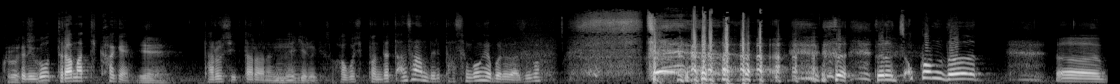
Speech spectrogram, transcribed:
그렇죠. 그리고 드라마틱하게 예. 다룰 수 있다라는 음. 얘기를 계속 하고 싶었는데 딴 사람들이 다 성공해 버려 가지고 그래서 저는 조금 더, 어,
